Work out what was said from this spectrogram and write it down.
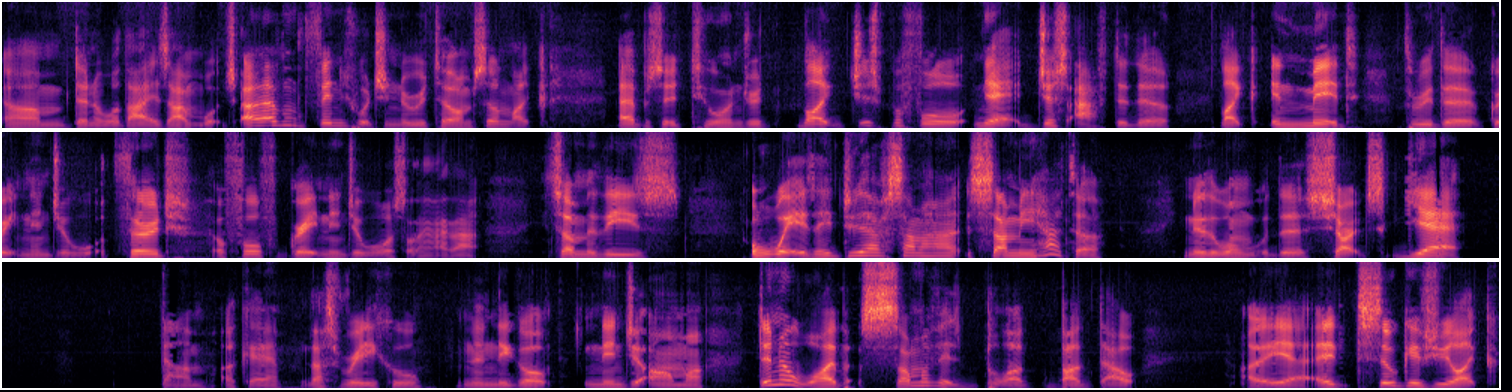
Um, don't know what that is. I haven't watched. I haven't finished watching Naruto. I'm still on like episode 200. Like just before, yeah, just after the like in mid through the Great Ninja War, third or fourth Great Ninja War, something like that. Some of these. Oh wait, they do have Sam Samehada. You know the one with the sharks. Yeah. Damn. Okay, that's really cool. And then they got ninja armor. Don't know why, but some of it's bug bugged out. Uh, yeah, it still gives you like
